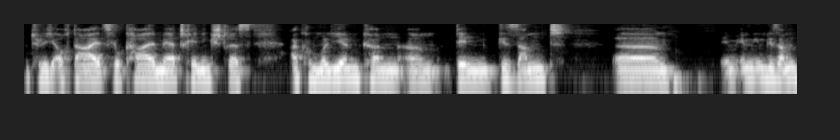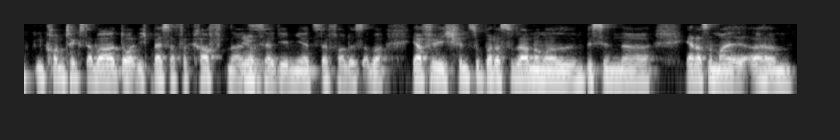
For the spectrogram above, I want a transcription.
natürlich auch da jetzt lokal mehr Trainingsstress akkumulieren können, ähm, den Gesamt, äh, im, im, im, gesamten Kontext aber deutlich besser verkraften, als ja. es halt eben jetzt der Fall ist. Aber ja, ich finde es super, dass du da nochmal ein bisschen, äh, ja, das nochmal ähm,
